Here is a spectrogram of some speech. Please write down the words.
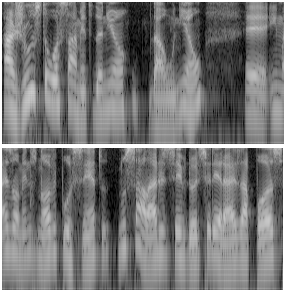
ajusta o orçamento da União, da União é, em mais ou menos 9% nos salários de servidores federais após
